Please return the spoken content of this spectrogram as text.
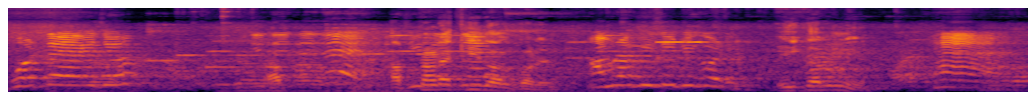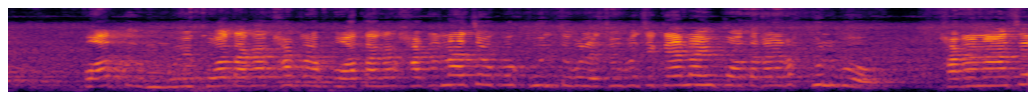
ভোটে এই যে আপনারা কি দল করেন? আমরা বিজেপি করি। এই কারণেই হ্যাঁ। পত- ওই পতাকা খাটা পতাকা খাটানো আছে ওকে খুলতে বলেছে। ও বলছে কেন আমি পতাকাটা খুলবো? খাটানো আছে।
